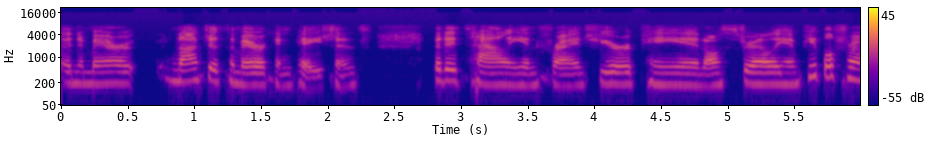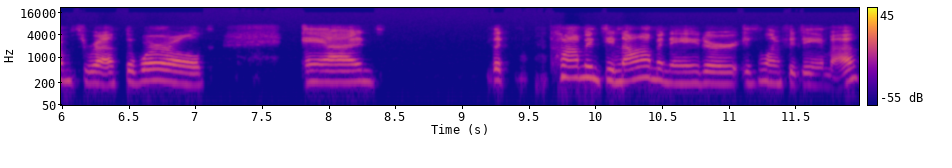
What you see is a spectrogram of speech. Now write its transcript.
an Ameri- not just American patients, but Italian, French, European, Australian, people from throughout the world. And the common denominator is lymphedema.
